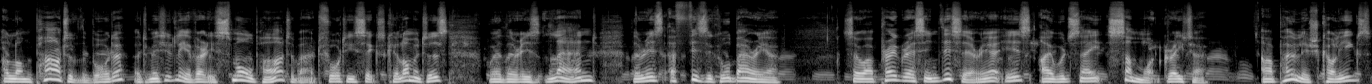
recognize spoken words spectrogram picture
Along part of the border, admittedly a very small part, about 46 kilometres, where there is land, there is a physical barrier. So our progress in this area is, I would say, somewhat greater. Our Polish colleagues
